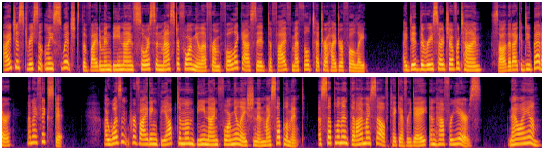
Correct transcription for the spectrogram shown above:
I just recently switched the vitamin B9 source and master formula from folic acid to 5 methyl tetrahydrofolate. I did the research over time, saw that I could do better, and I fixed it. I wasn't providing the optimum B9 formulation in my supplement, a supplement that I myself take every day and have for years. Now I am.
